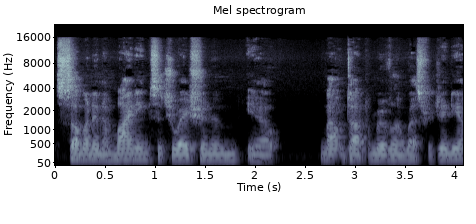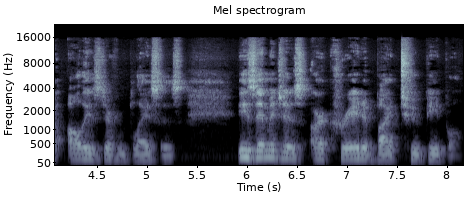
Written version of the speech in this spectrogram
someone in a mining situation in, you know, mountaintop removal in West Virginia, all these different places. These images are created by two people.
